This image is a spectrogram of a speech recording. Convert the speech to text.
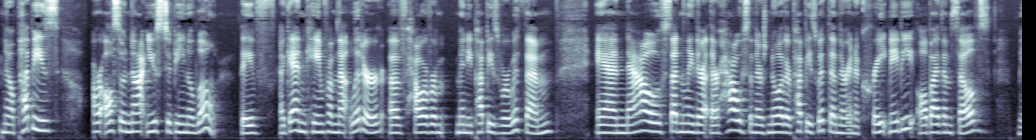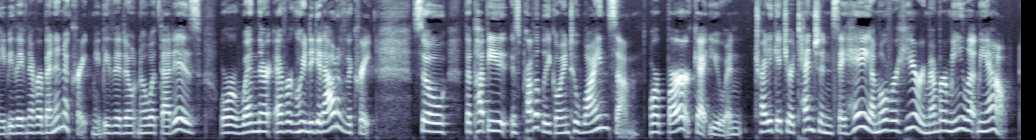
Now, puppies are also not used to being alone. They've again came from that litter of however many puppies were with them. And now suddenly they're at their house and there's no other puppies with them. They're in a crate, maybe all by themselves. Maybe they've never been in a crate. Maybe they don't know what that is or when they're ever going to get out of the crate. So the puppy is probably going to whine some or bark at you and try to get your attention and say, Hey, I'm over here. Remember me? Let me out.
